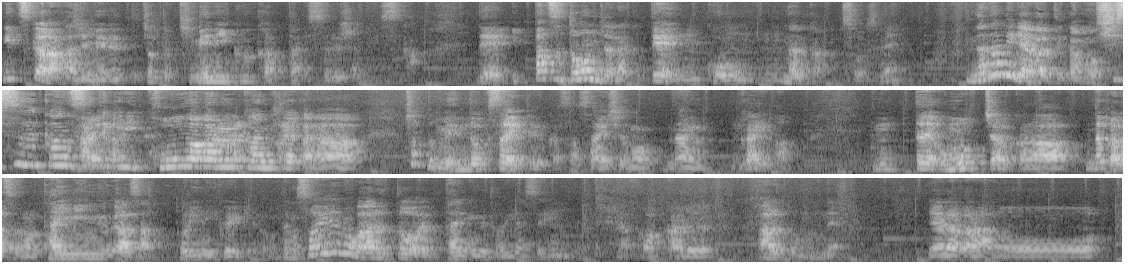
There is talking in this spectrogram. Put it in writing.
い。い、つから始めるってちょっと決めにくかったりするじゃないですか。で一発ドンじゃなくて、うん。こう、うん。うんなんかそうですね。斜めに上がるっていうかもう指数関数的にこう上がる感じだから、ちょっと面倒くさいというかさ最初の何回は、うん、って思っちゃうからだからそのタイミングがさ取りにくいけどでもそういうのがあるとやっぱタイミング取りやすい、うん。なんかわかる。あると思うんでいやだからあのー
